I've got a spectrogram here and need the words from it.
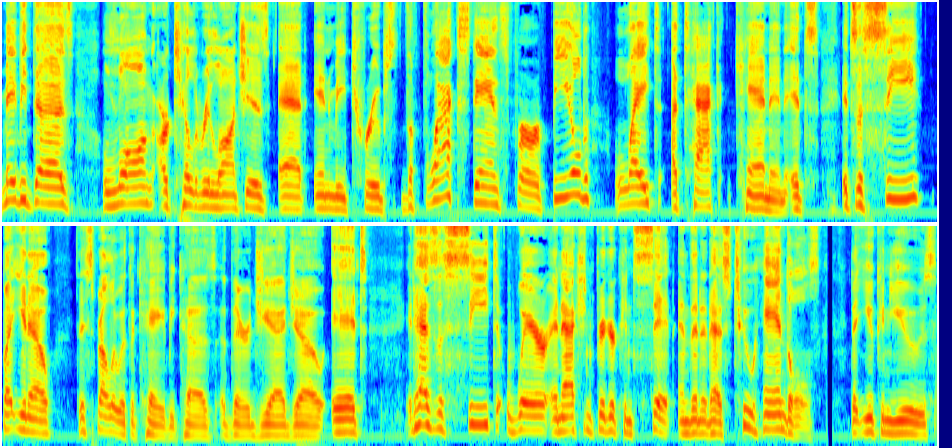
maybe does long artillery launches at enemy troops. The flak stands for Field Light Attack Cannon. It's it's a C, but you know they spell it with a K because they're GI Joe. It it has a seat where an action figure can sit, and then it has two handles that you can use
